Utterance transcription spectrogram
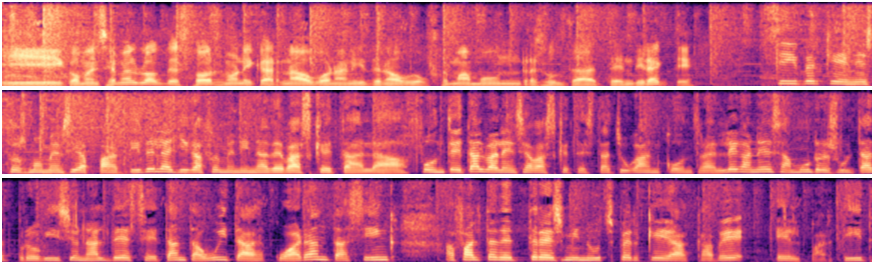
I comencem el bloc d'esports. Mònica Arnau, bona nit de nou. Ho fem amb un resultat en directe. Sí, perquè en estos moments hi ha partit de la Lliga Femenina de Bàsquet a la Fonteta. El València Bàsquet està jugant contra el Leganés amb un resultat provisional de 78 a 45 a falta de 3 minuts perquè acabe el partit.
